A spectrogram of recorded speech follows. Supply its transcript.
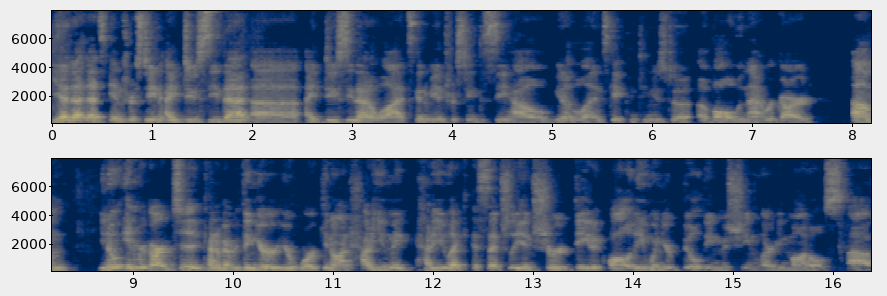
Yeah, that, that's interesting. I do see that. Uh, I do see that a lot. It's going to be interesting to see how you know the landscape continues to evolve in that regard. Um, you know, in regard to kind of everything you're you're working on, how do you make how do you like essentially ensure data quality when you're building machine learning models uh,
